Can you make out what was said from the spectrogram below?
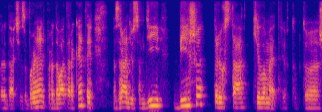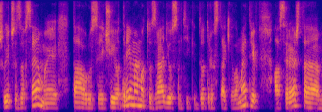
передачі, забороняють передавати ракети з радіусом дії більше 300 кілометрів. Тобто, швидше за все, ми Тауруси, якщо і отримаємо, то з радіусом тільки до 300 кілометрів, а все решта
